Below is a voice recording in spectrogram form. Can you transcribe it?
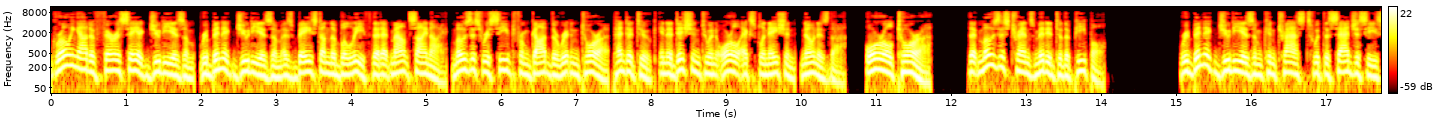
Growing out of Pharisaic Judaism, Rabbinic Judaism is based on the belief that at Mount Sinai, Moses received from God the written Torah Pentateuch in addition to an oral explanation, known as the «oral Torah», that Moses transmitted to the people. Rabbinic Judaism contrasts with the Sadducees,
